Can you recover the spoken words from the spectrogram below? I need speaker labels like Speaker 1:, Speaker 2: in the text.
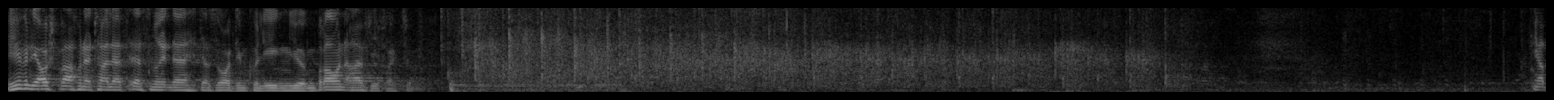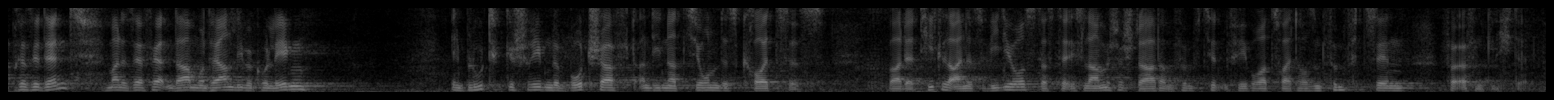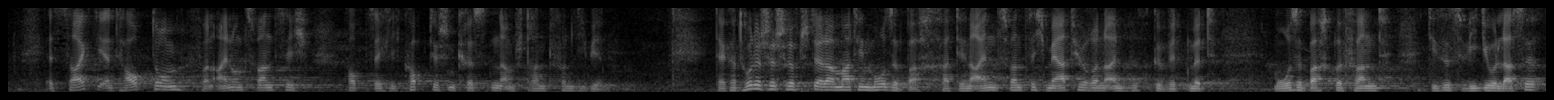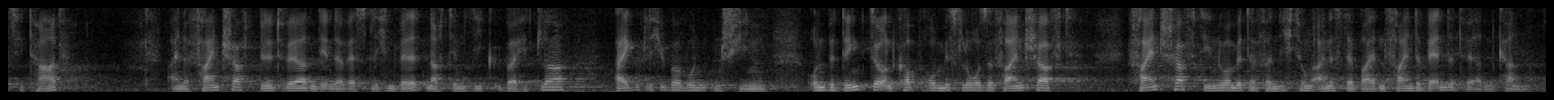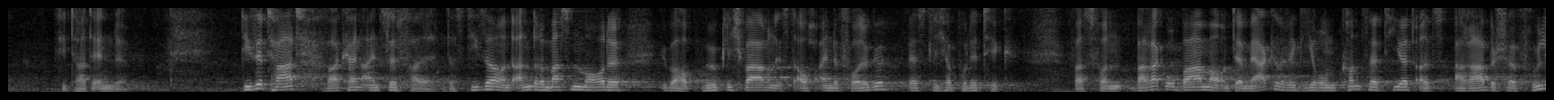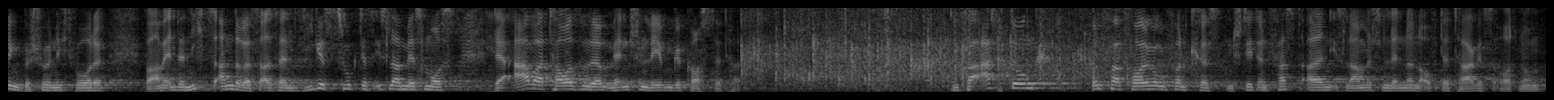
Speaker 1: Ich öffne die Aussprache und erteile als ersten Redner das Wort dem Kollegen Jürgen Braun, AfD-Fraktion.
Speaker 2: Herr Präsident, meine sehr verehrten Damen und Herren, liebe Kollegen! In Blut geschriebene Botschaft an die Nation des Kreuzes war der Titel eines Videos, das der Islamische Staat am 15. Februar 2015 veröffentlichte. Es zeigt die Enthauptung von 21 hauptsächlich koptischen Christen am Strand von Libyen. Der katholische Schriftsteller Martin Mosebach hat den 21 Märtyrern ein Buch gewidmet. Mosebach befand, dieses Video lasse, Zitat, eine Feindschaft Bild werden, die in der westlichen Welt nach dem Sieg über Hitler eigentlich überwunden schien. Unbedingte und kompromisslose Feindschaft, Feindschaft, die nur mit der Vernichtung eines der beiden Feinde beendet werden kann. Zitat Ende. Diese Tat war kein Einzelfall. Dass dieser und andere Massenmorde überhaupt möglich waren, ist auch eine Folge westlicher Politik. Was von Barack Obama und der Merkel-Regierung konzertiert als arabischer Frühling beschönigt wurde, war am Ende nichts anderes als ein Siegeszug des Islamismus, der abertausende Menschenleben gekostet hat. Die Verachtung und Verfolgung von Christen steht in fast allen islamischen Ländern auf der Tagesordnung.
